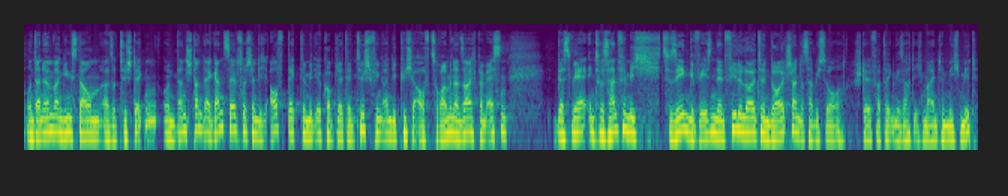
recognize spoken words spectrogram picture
Und dann irgendwann ging es darum, also Tischdecken. Und dann stand er ganz selbstverständlich auf, deckte mit ihr komplett den Tisch, fing an, die Küche aufzuräumen. Und dann sage ich beim Essen, das wäre interessant für mich zu sehen gewesen, denn viele Leute in Deutschland, das habe ich so stellvertretend gesagt, ich meinte mich mit,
